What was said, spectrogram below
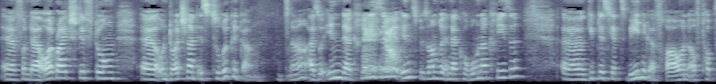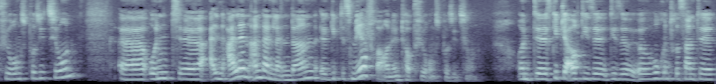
äh, von der Albright Stiftung äh, und Deutschland ist zurückgegangen. Ja, also in der Krise, insbesondere in der Corona-Krise, äh, gibt es jetzt weniger Frauen auf Top-Führungspositionen. Und in allen anderen Ländern gibt es mehr Frauen in Top-Führungspositionen. Und äh, es gibt ja auch diese, diese äh, hochinteressante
